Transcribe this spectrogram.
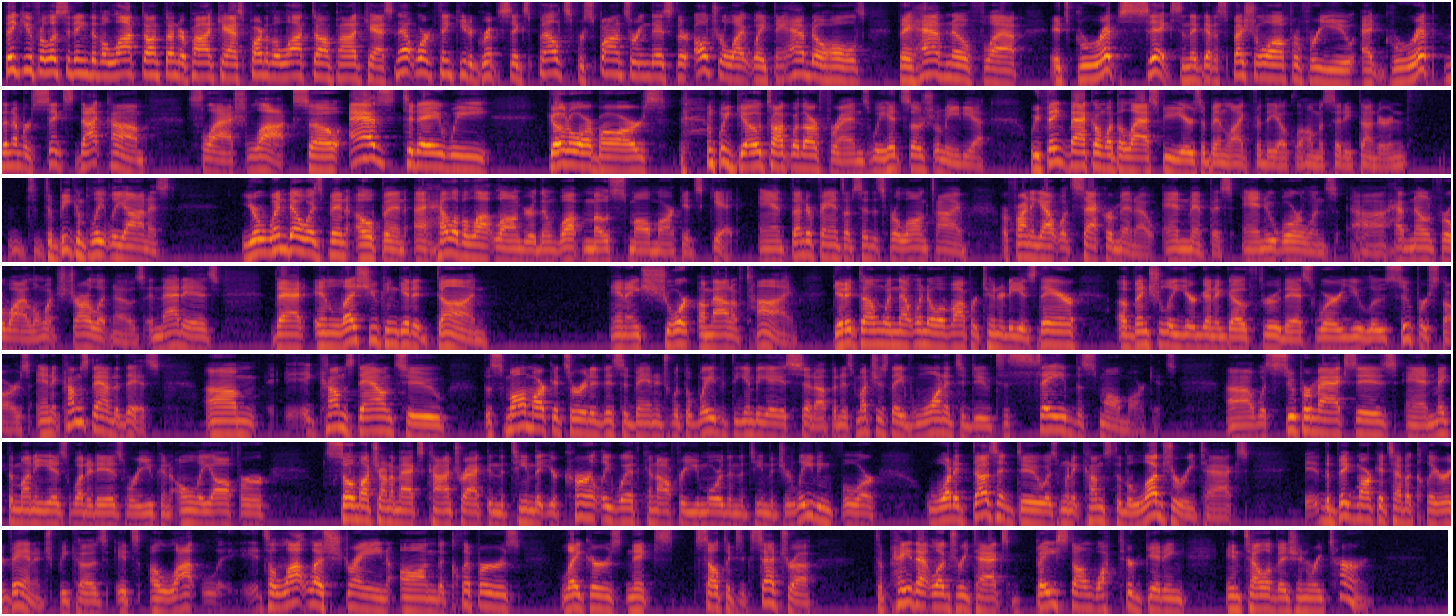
Thank you for listening to the Locked On Thunder podcast, part of the Locked On Podcast Network. Thank you to Grip Six Belts for sponsoring this. They're ultra lightweight, they have no holes, they have no flap. It's Grip Six, and they've got a special offer for you at grip the number slash lock. So as today we go to our bars, we go talk with our friends, we hit social media, we think back on what the last few years have been like for the Oklahoma City Thunder. And to, to be completely honest, your window has been open a hell of a lot longer than what most small markets get. And Thunder fans, I've said this for a long time, are finding out what Sacramento and Memphis and New Orleans uh, have known for a while and what Charlotte knows. And that is that unless you can get it done in a short amount of time, get it done when that window of opportunity is there, eventually you're going to go through this where you lose superstars. And it comes down to this um, it comes down to the small markets are at a disadvantage with the way that the NBA is set up, and as much as they've wanted to do to save the small markets uh, with super maxes and make the money is what it is, where you can only offer so much on a max contract, and the team that you're currently with can offer you more than the team that you're leaving for. What it doesn't do is when it comes to the luxury tax, the big markets have a clear advantage because it's a lot it's a lot less strain on the Clippers, Lakers, Knicks, Celtics, etc. to pay that luxury tax based on what they're getting in television return.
